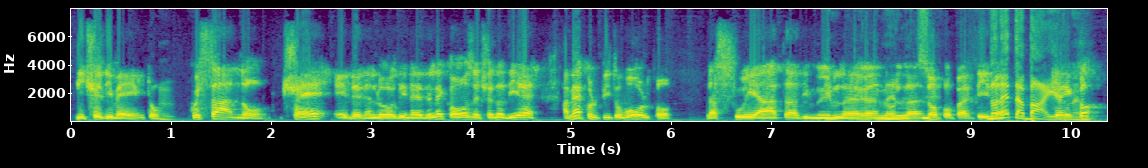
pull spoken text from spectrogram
di cedimento. Mm. Quest'anno c'è ed è nell'ordine delle cose, c'è da dire, a me ha colpito molto la sfuriata di Müller nel sì. dopo partita. Non è da Bayern. Rico-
